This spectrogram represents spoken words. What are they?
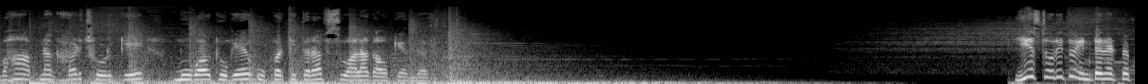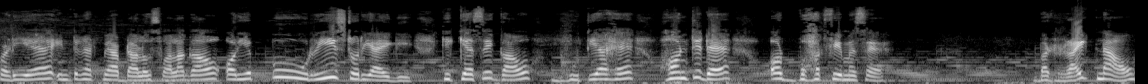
वहाँ अपना घर छोड़ के मूव आउट हो गए ऊपर की तरफ़ स्वाला गाँव के अंदर। ये स्टोरी तो इंटरनेट पे पढ़ी है। इंटरनेट में आप डालो स्वाला गाँव और ये पूरी स्टोरी आएगी कि कैसे गाँव भूतिया है हॉन्टेड है और बहुत फ़ेमस है। बट राइट नाउ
